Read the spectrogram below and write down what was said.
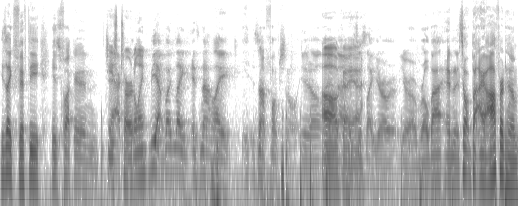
he's like fifty. He's fucking. He's jacked. turtling? Yeah, but like it's not like it's not functional, you know. Oh, And, uh, okay, It's yeah. just like you're a, you're a robot, and so. But I offered him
